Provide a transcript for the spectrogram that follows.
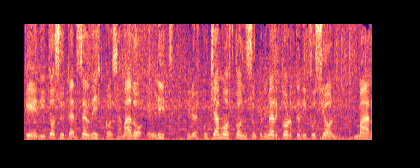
que editó su tercer disco llamado Elite y lo escuchamos con su primer corte difusión, Mar.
